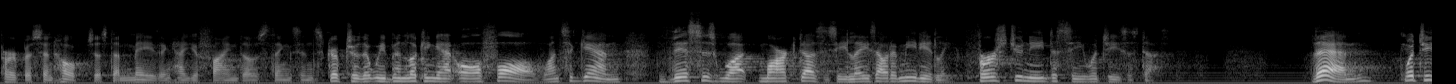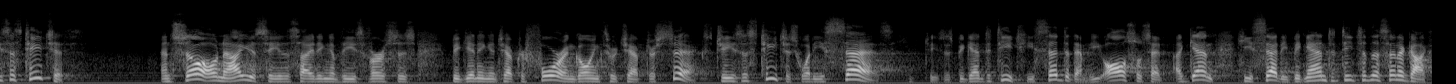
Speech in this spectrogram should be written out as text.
purpose and hope. Just amazing how you find those things in Scripture that we've been looking at all fall. Once again, this is what Mark does is he lays out immediately. First you need to see what Jesus does. Then what Jesus teaches. And so now you see the citing of these verses beginning in chapter 4 and going through chapter 6. Jesus teaches what he says. Jesus began to teach. He said to them, He also said, again, He said, He began to teach in the synagogues.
